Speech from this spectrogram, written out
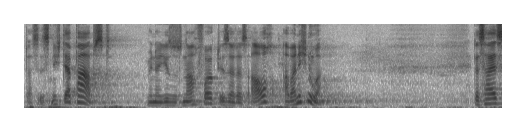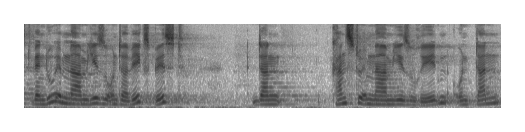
Das ist nicht der Papst. Wenn er Jesus nachfolgt, ist er das auch, aber nicht nur. Das heißt, wenn du im Namen Jesu unterwegs bist, dann kannst du im Namen Jesu reden und dann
